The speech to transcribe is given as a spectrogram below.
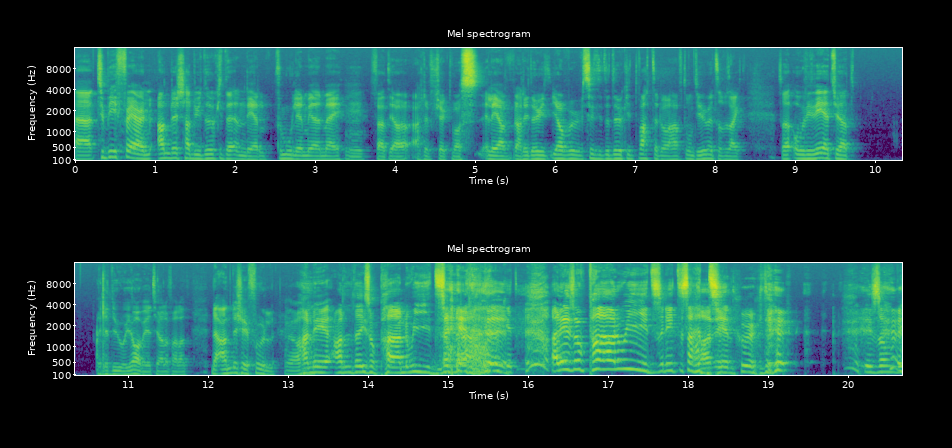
Uh, to be fair, Anders hade ju druckit en del, förmodligen mer än mig. Mm. För att jag hade försökt vara... Eller jag hade druckit, jag suttit och druckit vatten och haft ont i huvudet som sagt. Så, och vi vet ju att... Eller du och jag vet ju i alla fall att när Anders är full, Ja. han är aldrig så paranoid som när han druckit. Han är så paranoid så det är inte sant. Ja, det är helt sjukt. Det är som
